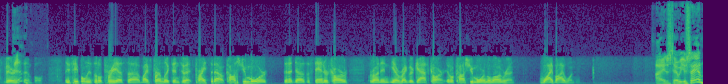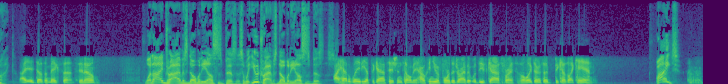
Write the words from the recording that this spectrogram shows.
It's very simple. These people in these little Prius, uh, my friend looked into it, priced it out, cost you more than it does a standard car running, you know, regular gas car. It'll cost you more in the long run. Why buy one? I understand what you're saying, Mike. I, it doesn't make sense, you know? What I drive is nobody else's business, and what you drive is nobody else's business. I had a lady at the gas station tell me, how can you afford to drive it with these gas prices? I looked at her and said, because I can. Right.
